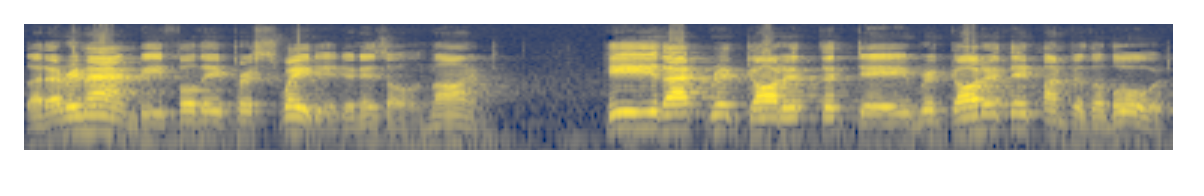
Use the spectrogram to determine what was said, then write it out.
Let every man be fully persuaded in his own mind. He that regardeth the day regardeth it unto the Lord,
